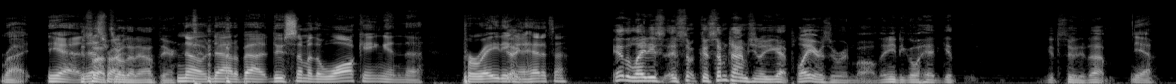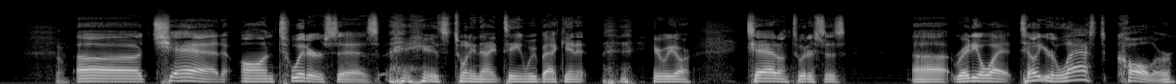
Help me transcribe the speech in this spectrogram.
Right. Yeah, Just that's thought I'd throw that out there. No doubt about it. Do some of the walking and the parading Yeah. ahead of time. Yeah, the ladies, because sometimes you know you got players who are involved. They need to go ahead and get get suited up. Yeah. Uh, Chad on Twitter says, it's 2019. We're back in it. Here we are. Chad on Twitter says, uh, Radio Wyatt, tell your last caller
